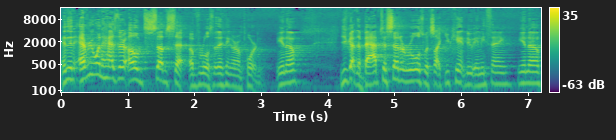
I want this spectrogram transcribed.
and then everyone has their own subset of rules that they think are important, you know? You've got the Baptist set of rules, which, like, you can't do anything, you know?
